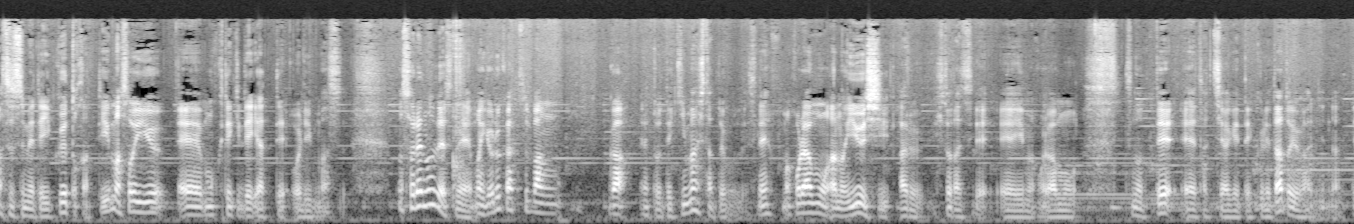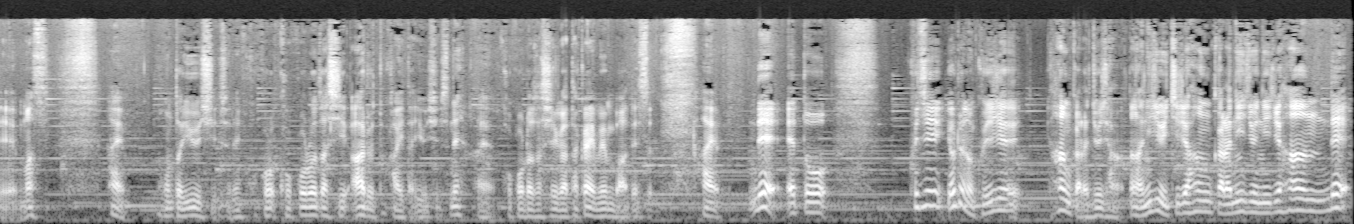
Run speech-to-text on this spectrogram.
まあ、進めていくとかっていう、まあ、そういう、えー目的でやっております。まあ、それのですね、まあ、夜活版が、えっと、できましたということですね。まあ、これはもう、あの、有志ある人たちで、えー今、これはもう、募って、えー立ち上げてくれたという感じになってます。はい。本当有志ですね。志あると書いた有志ですね。はい。志が高いメンバーです。はい。で、えっと、9時、夜の9時半から10時半、だから21時半から22時半で、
